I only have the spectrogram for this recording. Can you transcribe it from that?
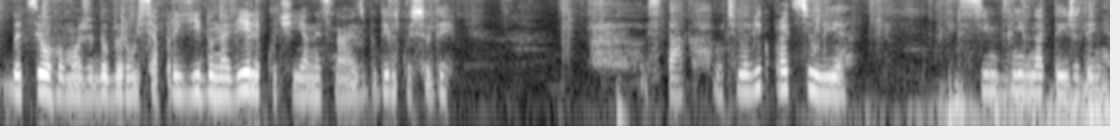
до цього, може, доберуся. Приїду на велику, чи я не знаю, з будинку сюди. Ось так. Бо чоловік працює сім днів на тиждень.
